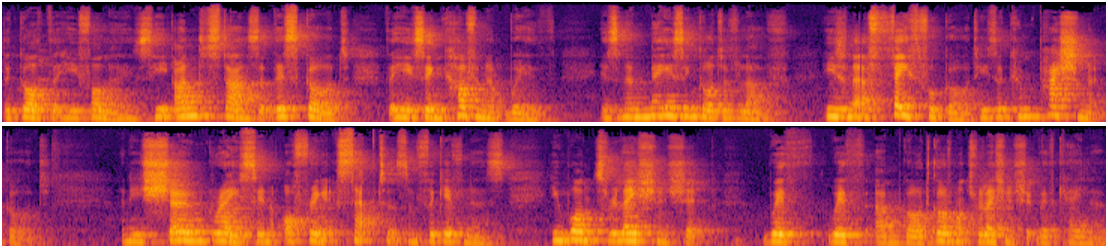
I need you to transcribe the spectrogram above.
the God that he follows. He understands that this God that he's in covenant with is an amazing God of love. He's a faithful God. He's a compassionate God. And he's shown grace in offering acceptance and forgiveness. He wants relationship with, with um, God. God wants relationship with Caleb.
